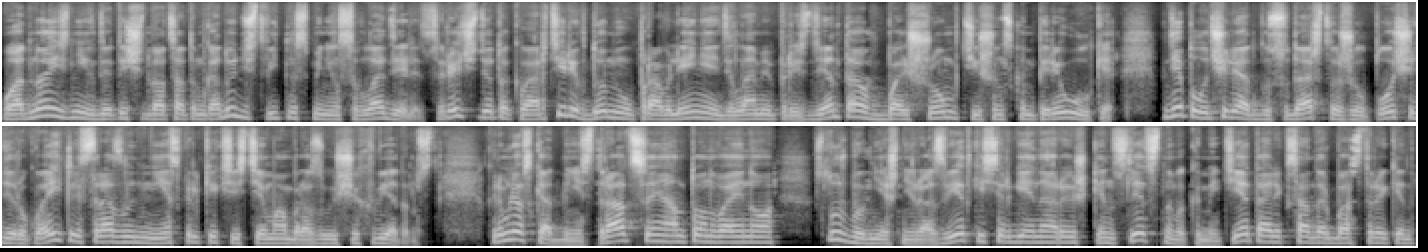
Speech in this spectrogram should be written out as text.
У одной из них в 2020 году действительно сменился владелец. Речь идет о квартире в Доме управления делами президента в Большом Тишинском переулке, где получили от государства жилплощади руководители сразу нескольких системообразующих ведомств. Кремлевской администрации Антон Войно, службы внешней разведки Сергей Нарышкин, Следственного комитета Александр Бастрыкин.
